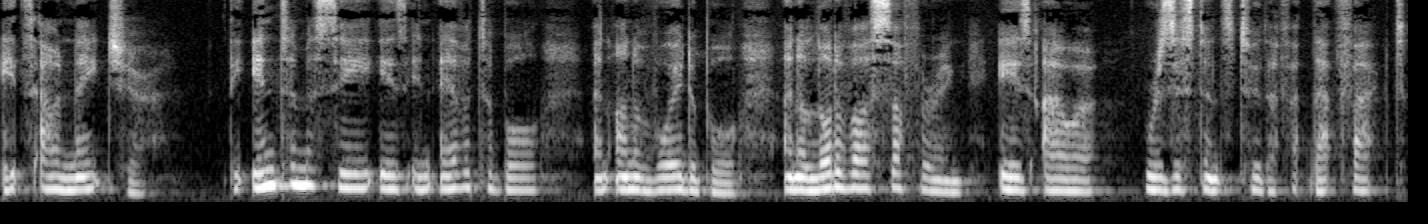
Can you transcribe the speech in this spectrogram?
It's our nature. The intimacy is inevitable and unavoidable, and a lot of our suffering is our resistance to fa- that fact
